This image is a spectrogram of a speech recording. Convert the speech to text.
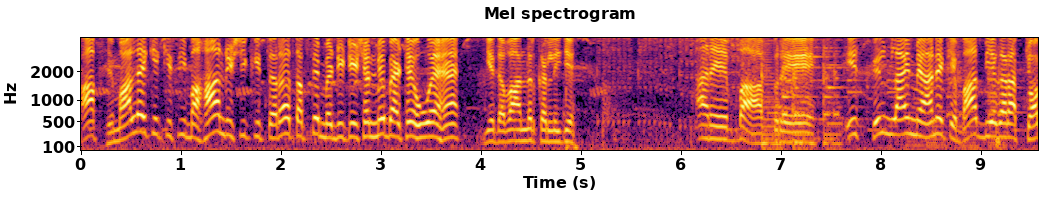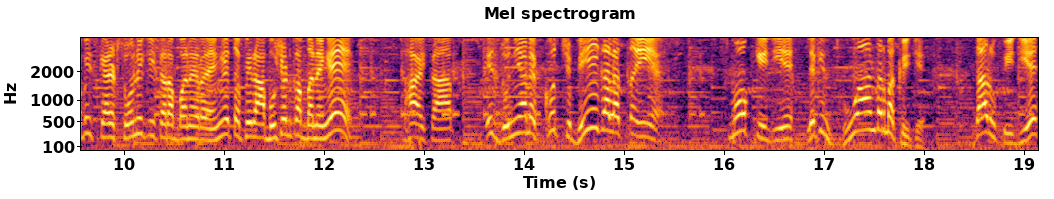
आप हिमालय के किसी महान ऋषि की तरह तब से मेडिटेशन में बैठे हुए हैं। ये दवा अंदर कर लीजिए। अरे बाप रे, इस फ़िल्म लाइन में आने के बाद भी अगर आप 24 कैरेट सोने की तरह बने रहेंगे तो फिर आभूषण कब बनेंगे? भाई साहब, इस दुनिया में कुछ भी गलत नहीं है। स्मोक कीजिए, लेकिन धुआँ अंदर मत लीजिए। दारू पीजिए,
